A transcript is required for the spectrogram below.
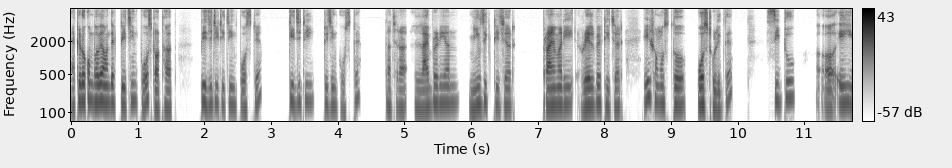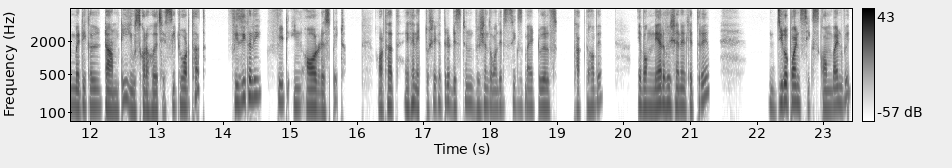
একই রকমভাবে আমাদের টিচিং পোস্ট অর্থাৎ পিজিটি টিচিং পোস্টে টিজিটি টিচিং পোস্টে তাছাড়া librarian music teacher primary railway teacher এই সমস্ত পোস্টগুলিতে সি টু এই মেডিকেল টার্মটি ইউজ করা হয়েছে। সি টু অর্থাৎ physically fit in all respect অর্থাৎ এখানে তো সেক্ষেত্রে ডিস্টেন্স ভিশন তোমাদের সিক্স বাই টুয়েলভ থাকতে হবে এবং নেয়ার ভিশনের ক্ষেত্রে zero point six combined with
